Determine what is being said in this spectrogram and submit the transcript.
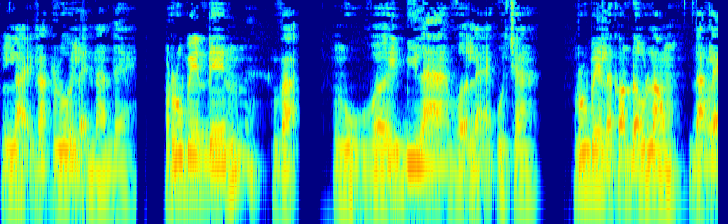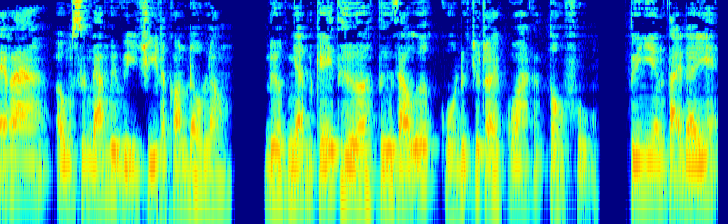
Lại rắc rối lại nan đề. Ruben đến và ngủ với Bila, vợ lẽ của cha. Ruben là con đầu lòng, đáng lẽ ra ông xứng đáng với vị trí là con đầu lòng, được nhận kế thừa từ giao ước của Đức Chúa Trời qua các tổ phụ. Tuy nhiên tại đây,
